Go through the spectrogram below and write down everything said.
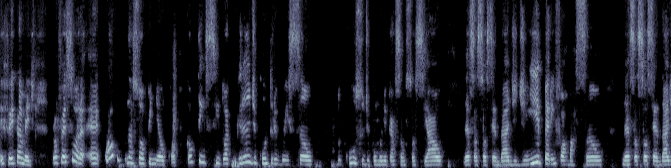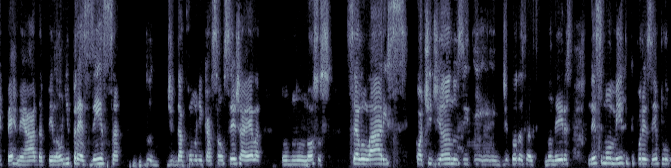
Perfeitamente. Professora, é, qual, na sua opinião, qual, qual tem sido a grande contribuição do curso de comunicação social nessa sociedade de hiperinformação, nessa sociedade permeada pela onipresença do, de, da comunicação, seja ela nos no nossos celulares cotidianos e, e, de todas as maneiras. Nesse momento que, por exemplo,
